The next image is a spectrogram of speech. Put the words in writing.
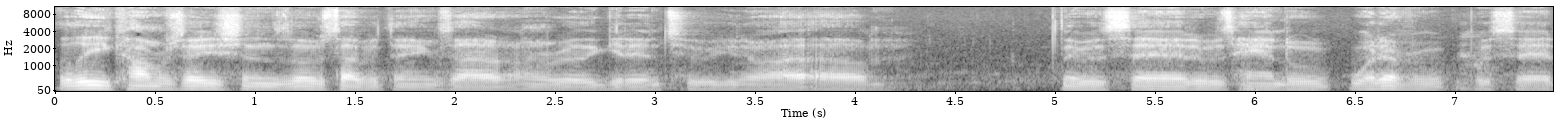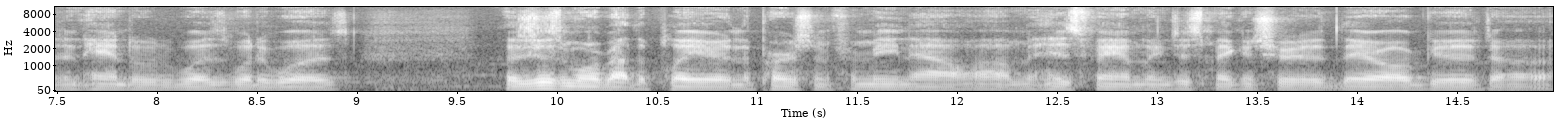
the league conversations, those type of things. I don't really get into. You know, I, um, it was said, it was handled, whatever was said and handled was what it was. It's just more about the player and the person for me now, um, and his family, and just making sure that they're all good. Uh,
